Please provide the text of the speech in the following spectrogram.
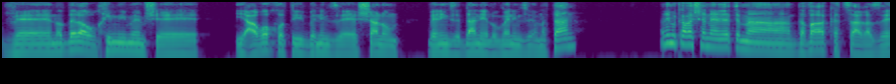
ונודה לאורחים ממהם שיערוך אותי, בין אם זה שלום, בין אם זה דניאל ובין אם זה יונתן. אני מקווה שנהניתם מהדבר הקצר הזה.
